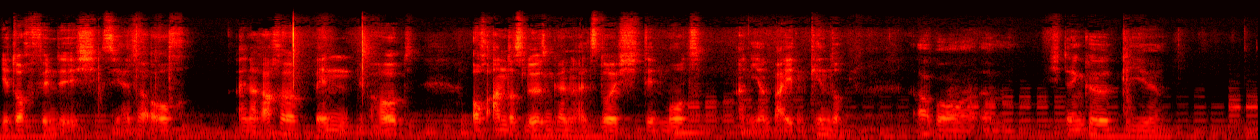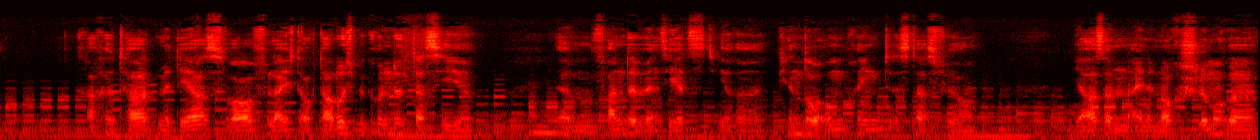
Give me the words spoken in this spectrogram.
Jedoch finde ich, sie hätte auch eine Rache, wenn überhaupt, auch anders lösen können als durch den Mord an ihren beiden Kindern. Aber ähm, ich denke, die Rachetat mit Deas war vielleicht auch dadurch begründet, dass sie ähm, fand, wenn sie jetzt ihre Kinder umbringt, ist das für Jason eine noch schlimmere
